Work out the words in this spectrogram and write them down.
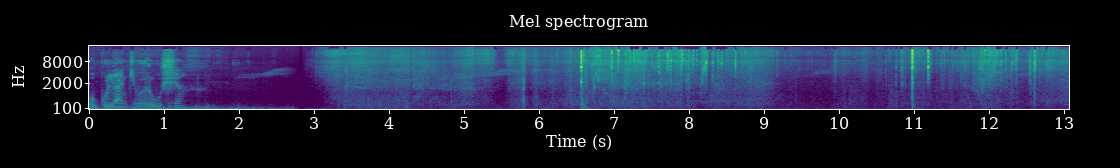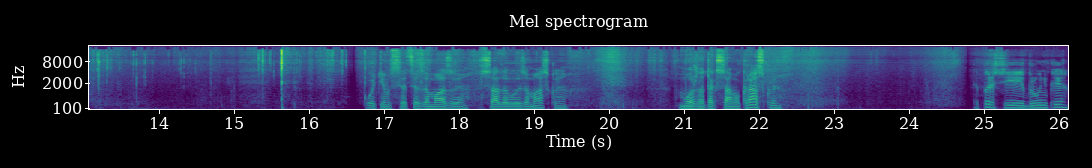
окулянтів груші. Потім все це замазую садовою замазкою. Можна так само краскою. Тепер з цієї бруньки,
